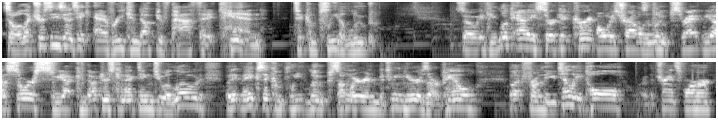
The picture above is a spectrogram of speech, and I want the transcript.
So electricity is going to take every conductive path that it can to complete a loop. So if you look at a circuit, current always travels in loops, right? We got a source, we got conductors connecting to a load, but it makes a complete loop. Somewhere in between here is our panel, but from the utility pole or the transformer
